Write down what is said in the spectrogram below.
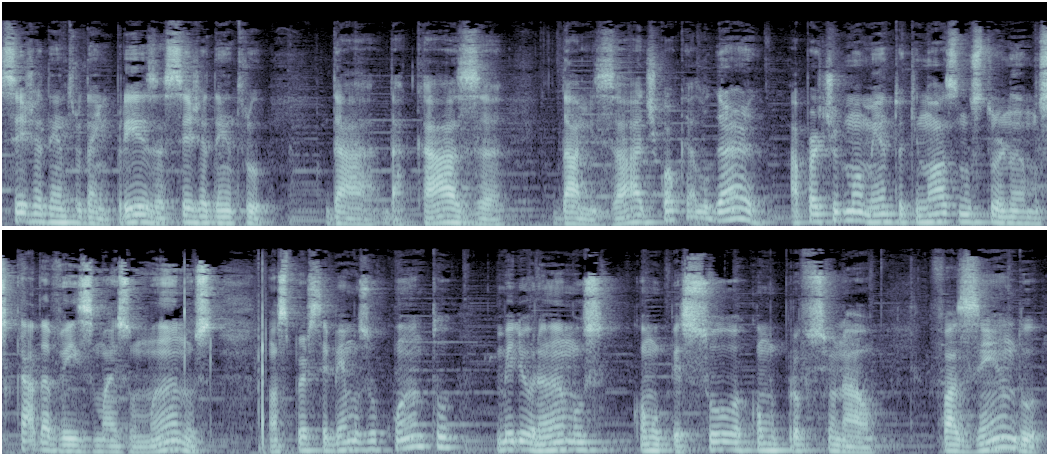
seja dentro da empresa, seja dentro da, da casa, da amizade, qualquer lugar. A partir do momento que nós nos tornamos cada vez mais humanos, nós percebemos o quanto melhoramos como pessoa, como profissional fazendo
